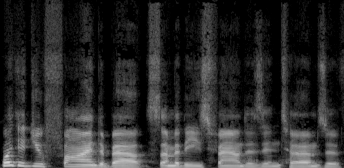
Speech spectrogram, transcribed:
What did you find about some of these founders in terms of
